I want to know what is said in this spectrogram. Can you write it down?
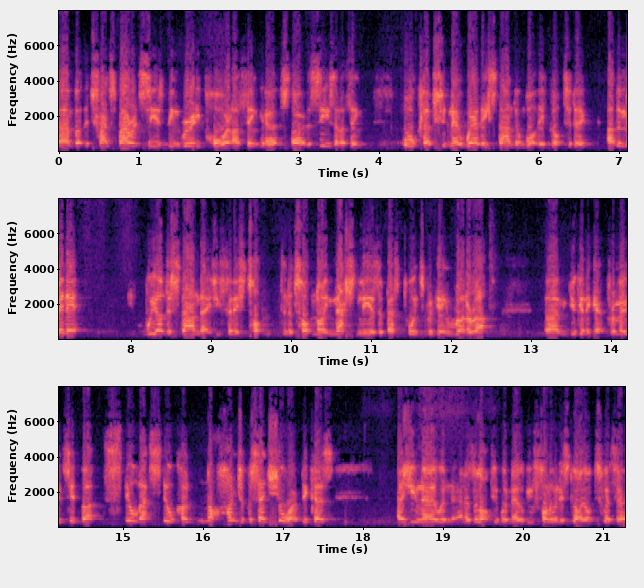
Um, but the transparency has been really poor, and I think you know at the start of the season, I think all clubs should know where they stand and what they've got to do. At the minute, we understand that if you finish top in the top nine nationally as a best points per game runner-up, um, you're going to get promoted. But still, that's still not 100% sure because, as you know, and, and, as a lot of people know, we've been following this guy on Twitter,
